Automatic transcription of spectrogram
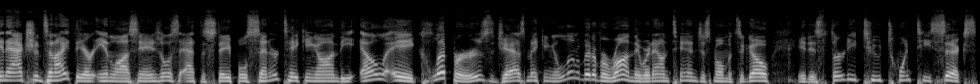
in action tonight, they are in Los Angeles at the Staples Center taking on the LA Clippers. The Jazz making a little bit of a run. They were down 10 just moments ago. It is 32 26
